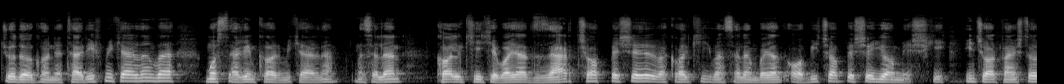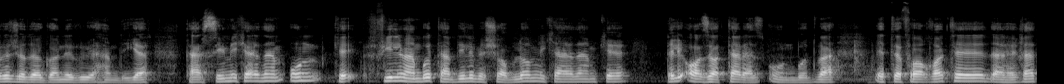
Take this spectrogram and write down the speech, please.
جداگانه تعریف می‌کردم و مستقیم کار می‌کردم. مثلا کالکی که باید زرد چاپ بشه و کالکی مثلا باید آبی چاپ بشه یا مشکی. این چهار پنج تا رو جداگانه روی همدیگر ترسیم می‌کردم. اون که فیلمم بود تبدیل به شابلون می‌کردم که خیلی آزادتر از اون بود و اتفاقات در حقیقت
